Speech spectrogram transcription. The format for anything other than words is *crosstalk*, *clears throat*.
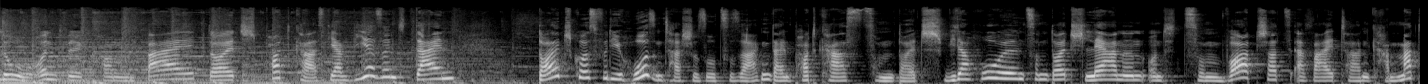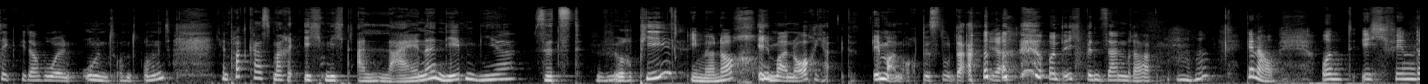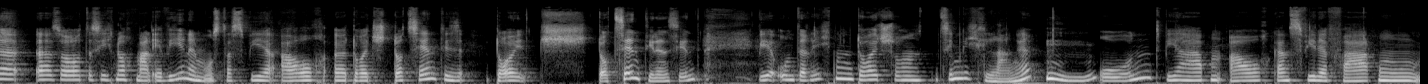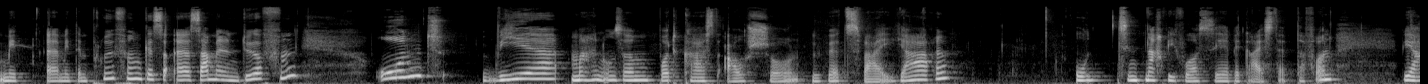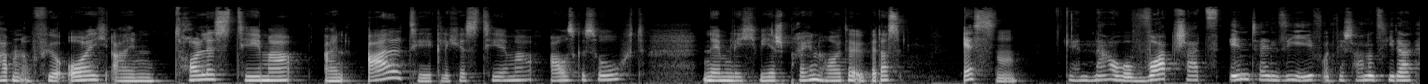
Hallo und willkommen bei Deutsch Podcast. Ja, wir sind dein Deutschkurs für die Hosentasche sozusagen, dein Podcast zum Deutsch wiederholen, zum Deutsch lernen und zum Wortschatz erweitern, Grammatik wiederholen und, und, und. Den Podcast mache ich nicht alleine. Neben mir sitzt Wirpi. Immer noch. Immer noch, ja, immer noch bist du da. Ja. *laughs* Und ich bin Sandra. Mhm. Genau. Und ich finde, also, dass ich nochmal erwähnen muss, dass wir auch äh, Deutsch-Dozenti Deutsch-Dozentinnen sind. Wir unterrichten Deutsch schon ziemlich lange Mhm. und wir haben auch ganz viel Erfahrung mit, äh, mit den Prüfungen ges- äh, sammeln dürfen. Und wir machen unseren Podcast auch schon über zwei Jahre und sind nach wie vor sehr begeistert davon. Wir haben auch für euch ein tolles Thema, ein alltägliches Thema ausgesucht, nämlich wir sprechen heute über das Essen. Genau, Wortschatz intensiv und wir schauen uns wieder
